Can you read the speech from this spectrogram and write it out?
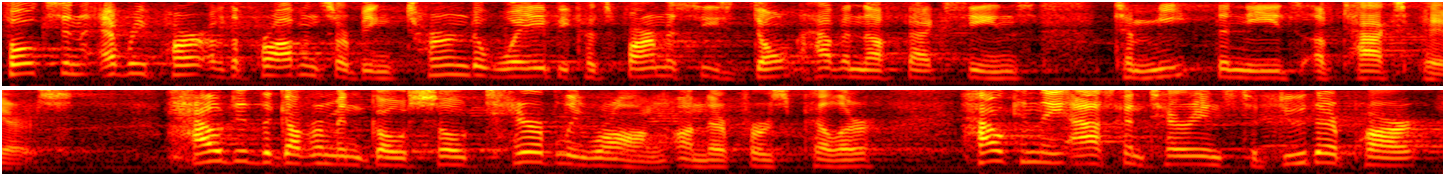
Folks in every part of the province are being turned away because pharmacies don't have enough vaccines to meet the needs of taxpayers. How did the government go so terribly wrong on their first pillar? How can they ask Ontarians to do their part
